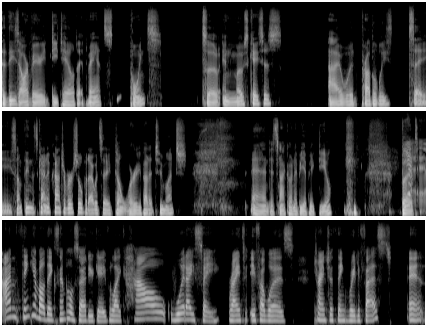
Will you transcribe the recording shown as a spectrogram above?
that these are very detailed, advanced points. So in most cases, I would probably say something that's kind of controversial, but I would say don't worry about it too much. And it's not going to be a big deal. but yeah, I'm thinking about the examples that you gave. Like, how would I say, right, if I was trying to think really fast and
